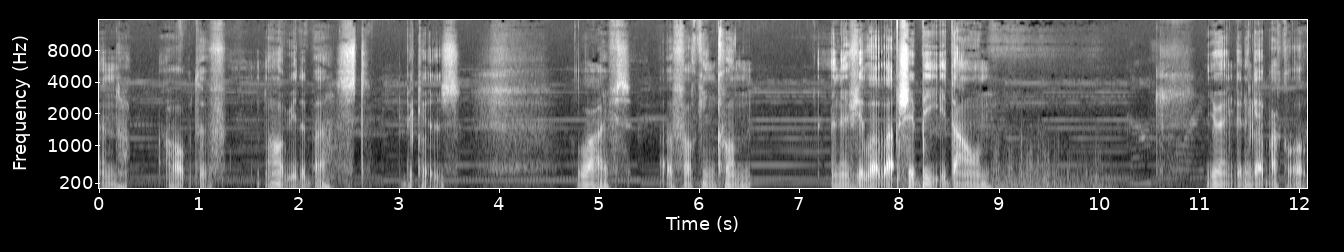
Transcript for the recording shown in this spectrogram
and hope the hope you're the best because life's a fucking cunt, and if you let that shit beat you down, you ain't gonna get back up.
